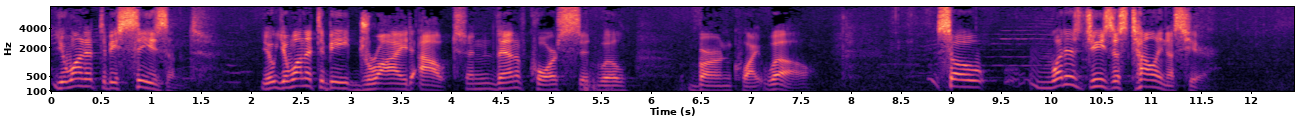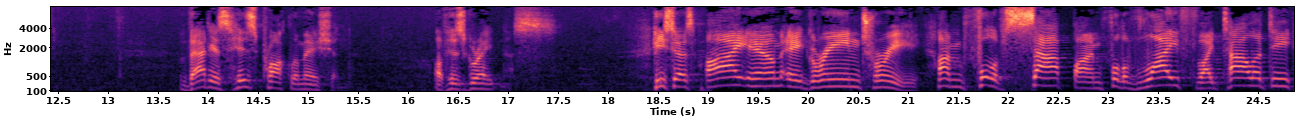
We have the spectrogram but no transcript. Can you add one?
You want it to be seasoned. You, you want it to be dried out, and then, of course, it will burn quite well. So, what is Jesus telling us here? That is his proclamation of his greatness. He says, I am a green tree. I'm full of sap. I'm full of life, vitality,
